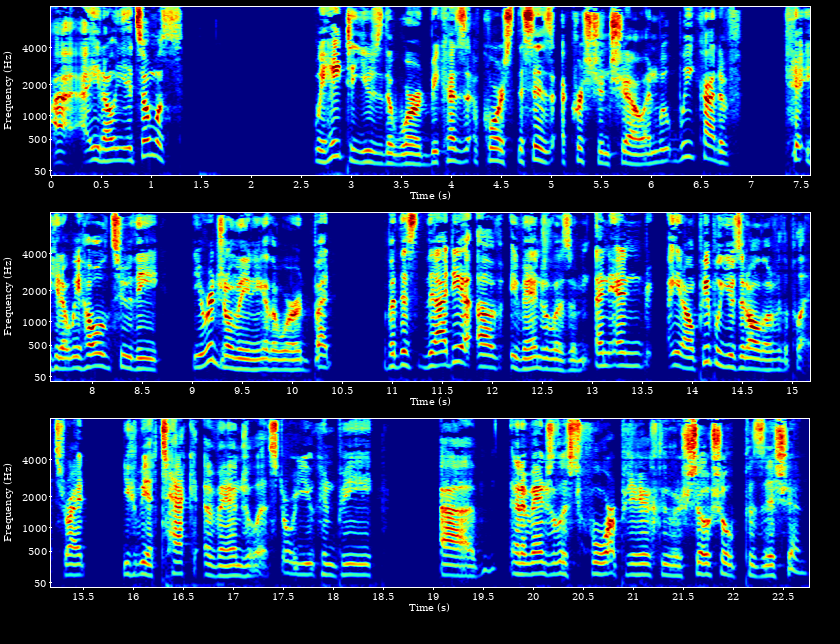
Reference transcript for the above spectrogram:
I, you know it's almost we hate to use the word because of course this is a christian show and we, we kind of you know we hold to the the original meaning of the word but but this the idea of evangelism and and you know people use it all over the place right you can be a tech evangelist or you can be uh, an evangelist for a particular social position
